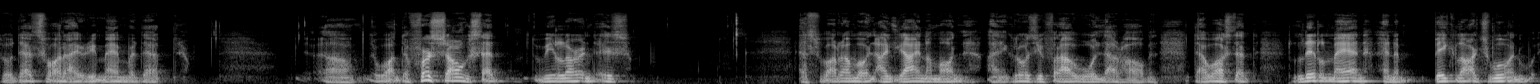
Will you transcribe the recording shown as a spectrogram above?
so that's what I remember. That uh, one, the first songs that we learned is. Es war einmal ein kleiner Mann, eine große Frau wohl haben. That was that little man and a big, large woman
